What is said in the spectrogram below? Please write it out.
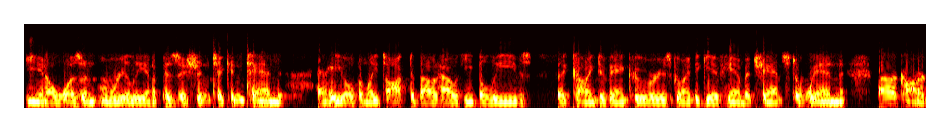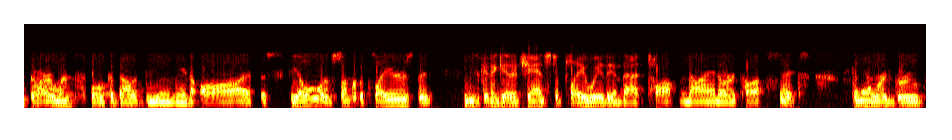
you know wasn't really in a position to contend. And he openly talked about how he believes that coming to Vancouver is going to give him a chance to win. Uh, Conor Garland spoke about being in awe at the skill of some of the players that he's going to get a chance to play with in that top nine or top six forward group.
